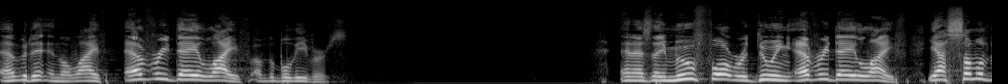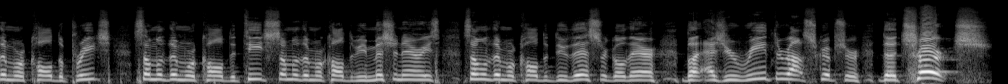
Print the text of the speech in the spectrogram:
evident in the life, everyday life of the believers. And as they move forward doing everyday life, yes, some of them were called to preach, some of them were called to teach, some of them were called to be missionaries, some of them were called to do this or go there. But as you read throughout Scripture, the church,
